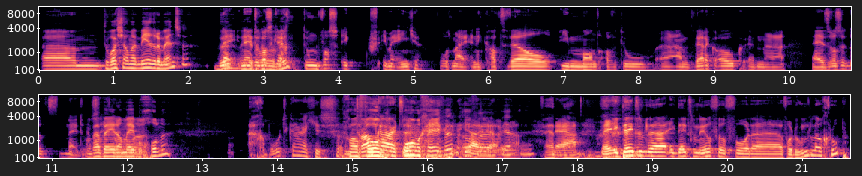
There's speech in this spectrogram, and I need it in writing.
Ehm, Toen was je al met meerdere mensen? Nee, nee toen, het was ik echt, toen was ik in mijn eentje, volgens mij. En ik had wel iemand af en toe eh, aan het werk ook. En eh, nee, het was, dat, nee, het was En waar ben je dan mee eh, begonnen? geboortekaartjes. Gewoon vorm, trouwkaarten. vormgever? of, Ja, ja, ja. Vet, Nou nee, ik deed toen, ik deed toen heel veel voor, eh, voor de Hoendelo groep.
